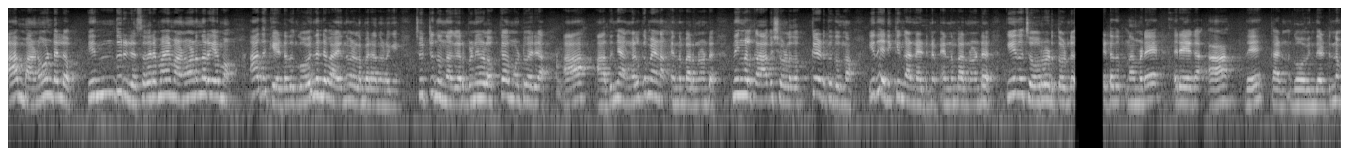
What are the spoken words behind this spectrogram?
ആ മണമുണ്ടല്ലോ. എന്തൊരു രസകരമായ മണമാണെന്നറിയാമോ? അത് കേട്ടതും ഗോവിന്ദന്റെ ഭയന്ന് വെള്ളം വരാൻ തുടങ്ങി. ചുറ്റും നിന്ന ഗർഭിണികളൊക്കെ അങ്ങോട്ട് വരിക. ആ അത് ഞങ്ങൾക്കും വേണം എന്നും പറഞ്ഞുകൊണ്ട് നിങ്ങൾക്ക് ആവശ്യമുള്ളതൊക്കെ എടുത്തു തിന്നോ. ഇത് എനിക്കും കണ്ണേട്ടനും എന്നും പറഞ്ഞുകൊണ്ട് ഗീത ചോറും എടുത്തോണ്ട് കേട്ടത് നമ്മുടെ രേഖ ആ ദേ കൺ ഗോവിന്ദേട്ടനും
